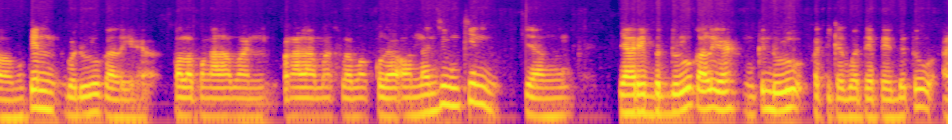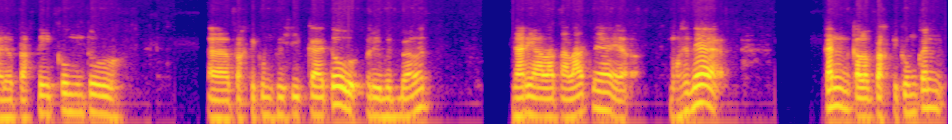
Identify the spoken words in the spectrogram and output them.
Oh, mungkin gue dulu kali ya. Kalau pengalaman pengalaman selama kuliah online sih mungkin yang yang ribet dulu kali ya. Mungkin dulu ketika gue TPB tuh ada praktikum tuh. Uh, praktikum fisika itu ribet banget nyari alat-alatnya ya. Maksudnya kan kalau praktikum kan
